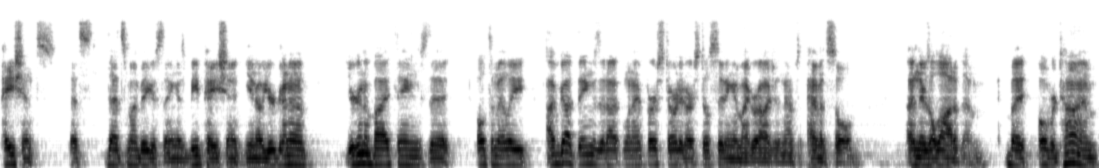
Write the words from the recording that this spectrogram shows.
patience. That's that's my biggest thing. Is be patient. You know, you're gonna you're gonna buy things that ultimately I've got things that I when I first started are still sitting in my garage and haven't sold, and there's a lot of them. But over time,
